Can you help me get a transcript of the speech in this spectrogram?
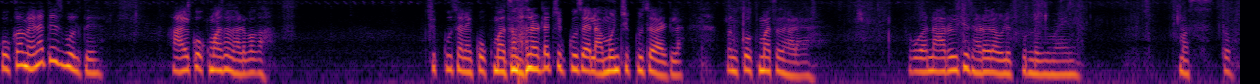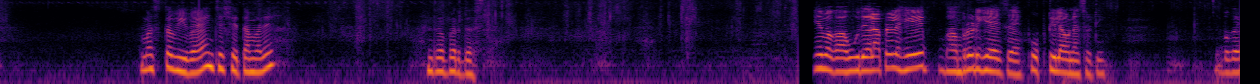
कोकम आहे ना तेच बोलते. हा आहे कोकमाचं झाड बघा. चिक्कूचा नाही कोकमाचा. मला वाटलं चिक्कूचा आहे लांबून चिक्कूचा वाटला. पण कोकमाचं झाड आहे. बघा नारळीची झाडं लावलीत पूर्ण विमायने मस्त. मस्त विवा आहे यांच्या शेतामध्ये. जबरदस्त. हे बघा उद्याला आपल्याला हे भांबरूड घ्यायचं आहे पोपटी लावण्यासाठी. बघा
